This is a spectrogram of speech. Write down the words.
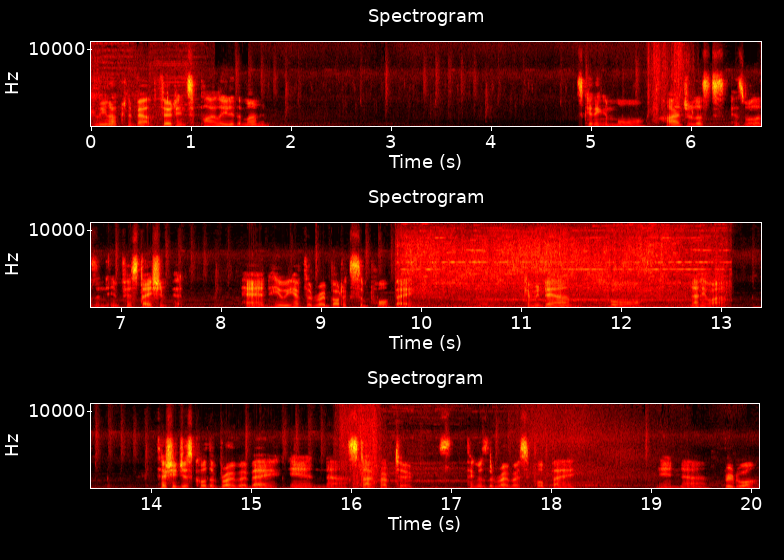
Leenock in about 13 supply lead at the moment. It's getting more Hydralisks as well as an Infestation Pit. And here we have the Robotic Support Bay coming down for Naniwa. It's actually just called the Robo Bay in uh, StarCraft 2. I think it was the Robo Support Bay in uh, Brood War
